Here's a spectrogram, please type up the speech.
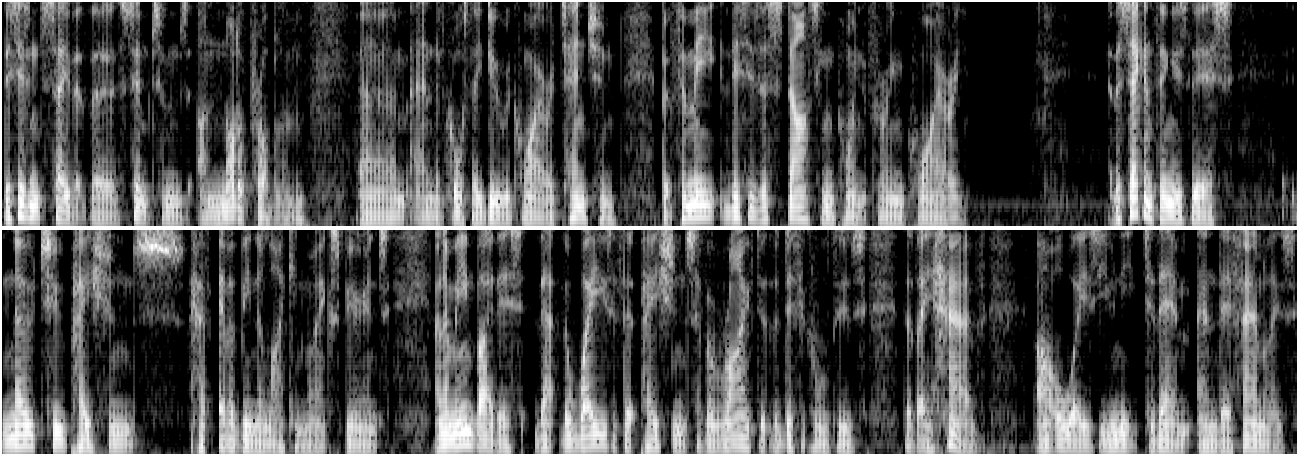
This isn't to say that the symptoms are not a problem, um, and of course they do require attention, but for me, this is a starting point for inquiry. And the second thing is this no two patients have ever been alike in my experience. And I mean by this that the ways that patients have arrived at the difficulties that they have are always unique to them and their families.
